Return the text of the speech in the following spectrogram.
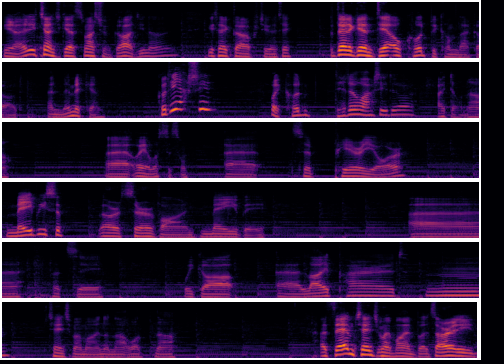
you know, any chance you get a smash of God, you know, you take the opportunity. But then again, Ditto could become that God and mimic him. Could he actually? Wait, could Ditto actually do it? I don't know. Uh, oh yeah, what's this one? Uh, Superior. Maybe Sup or Servine. Maybe. Uh, let's see. We got uh, Liepard. Hmm. Changed my mind on that one. Nah. I'd say I'm changing my mind, but it's already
